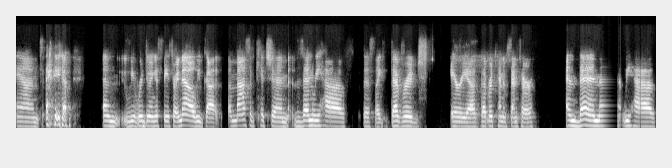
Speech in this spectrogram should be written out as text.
and you know and we were doing a space right now. We've got a massive kitchen. Then we have this like beverage area beverage kind of center and then we have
